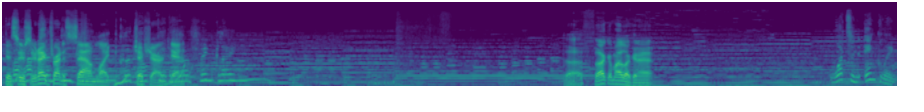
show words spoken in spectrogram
Okay, seriously, you're not even trying to sound like Could Cheshire help get Cat. The fuck am I looking at? What's an inkling?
